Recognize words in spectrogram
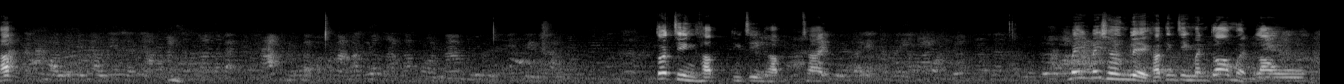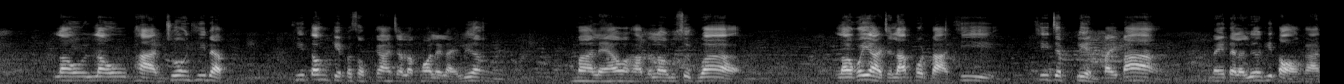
ครับ พอเรื่องที่เราเล่นแก็จริงครับจริง ๆ ครับ ใช่ ไม่ไม่เชิงเบรกครับ จริง ๆ มันก็เหมือนเราเราเราผ่านช่วงที่แบบที่ต้องเก็บประสบการณ์จากละครหลาย ๆ เรื่องมาแล้วอะครับ แล้วเรารู้สึกว่า เราก็อยากจะรับบทบาทที่ที่จะเปลี่ยนไปบ้าง ในแต่ละเรื่องที่ต่อกัน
